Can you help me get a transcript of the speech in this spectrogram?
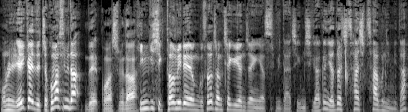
오늘 여기까지 듣죠. 고맙습니다. 네, 고맙습니다. 김기식 더미래연구소 정책위원장이었습니다. 지금 시각은 8시 44분입니다.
